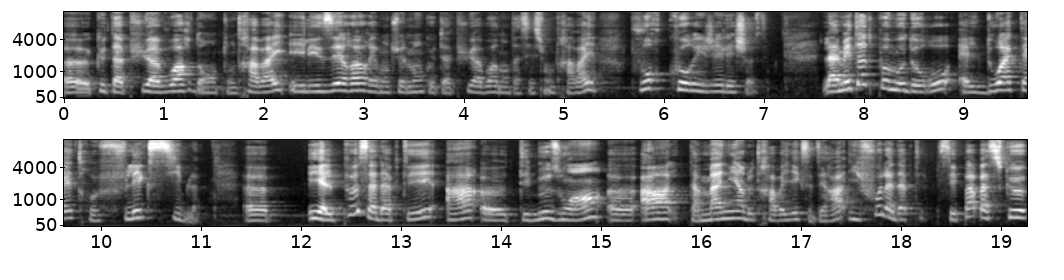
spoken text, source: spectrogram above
euh, que tu as pu avoir dans ton travail et les erreurs éventuellement que tu as pu avoir dans ta session de travail pour corriger les choses. La méthode Pomodoro, elle doit être flexible. Et elle peut s'adapter à euh, tes besoins, euh, à ta manière de travailler, etc. Il faut l'adapter. C'est pas parce que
